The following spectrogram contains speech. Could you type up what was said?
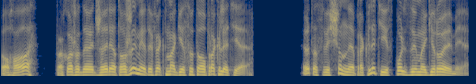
Ого, похоже, Дейджерия тоже имеет эффект магии Святого Проклятия. Это священное проклятие, используемое героями.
